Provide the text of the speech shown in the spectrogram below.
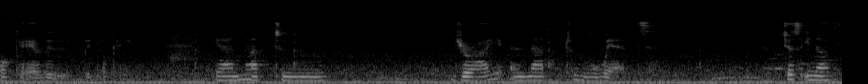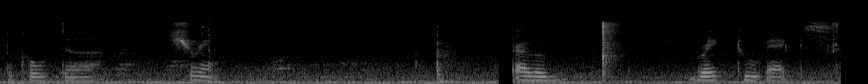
okay a little bit okay. Yeah not too dry and not too wet. Just enough to coat the shrimp. I will break two eggs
